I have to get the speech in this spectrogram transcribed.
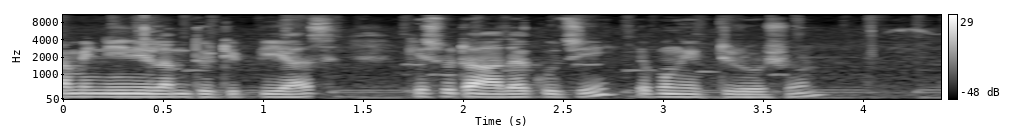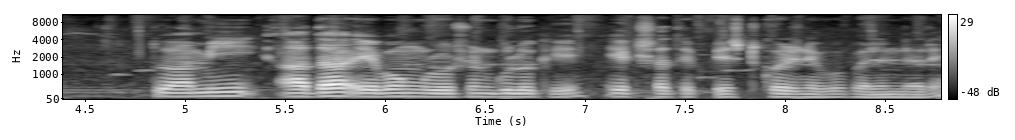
আমি নিয়ে নিলাম দুটি পেঁয়াজ, কিছুটা আদা কুচি এবং একটি রসুন। তো আমি আদা এবং রসুনগুলোকে একসাথে পেস্ট করে নেব ব্যালেন্ডারে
